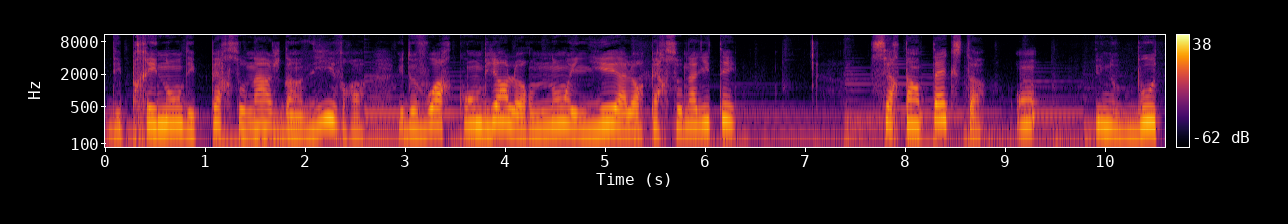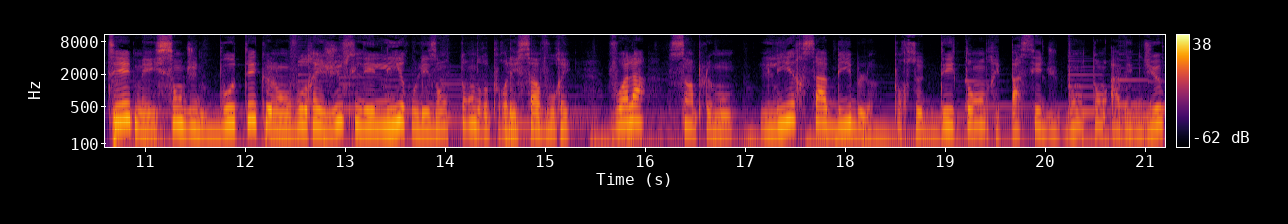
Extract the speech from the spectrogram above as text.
des prénoms des personnages d'un livre et de voir combien leur nom est lié à leur personnalité. Certains textes ont une beauté, mais ils sont d'une beauté que l'on voudrait juste les lire ou les entendre pour les savourer. Voilà, simplement, lire sa Bible pour se détendre et passer du bon temps avec Dieu,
